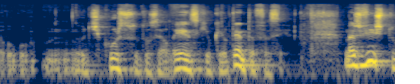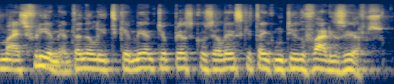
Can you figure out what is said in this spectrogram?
o, o, discurso do Zelensky, o que ele tenta fazer. Mas visto mais friamente, analiticamente, eu penso que o Zelensky tem cometido vários erros.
